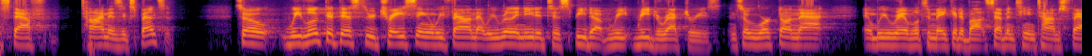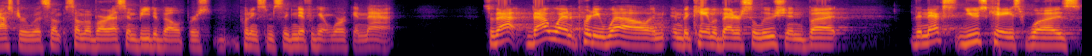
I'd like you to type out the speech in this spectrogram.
staff time is expensive. So we looked at this through tracing and we found that we really needed to speed up re- redirectories. And so we worked on that and we were able to make it about 17 times faster with some, some of our SMB developers putting some significant work in that. So that, that went pretty well and, and became a better solution. But the next use case was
